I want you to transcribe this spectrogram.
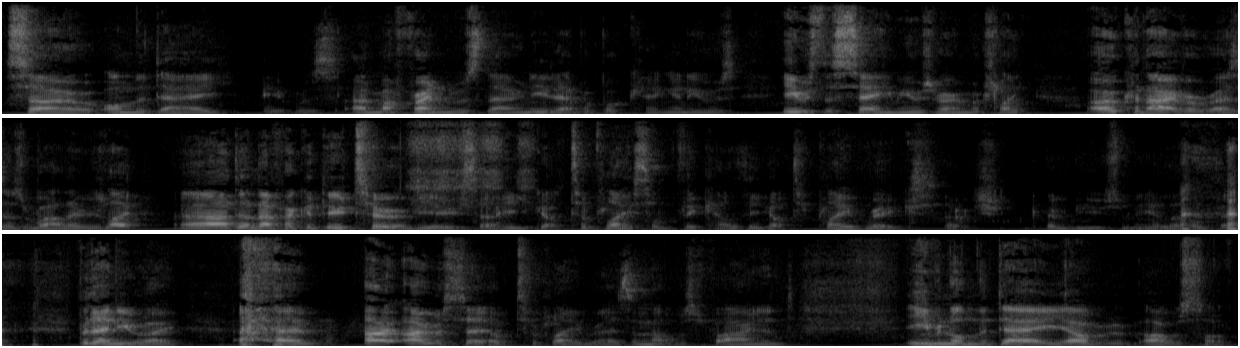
so on the day, it was, and my friend was there, and he'd have a booking, and he was he was the same. He was very much like, "Oh, can I have a Rez as well?" He was like, oh, "I don't know if I could do two of you." So he got to play something else. He got to play RIGS, which amused me a little bit. but anyway, um, I, I was set up to play Rez, and that was fine. And even on the day, I was sort of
